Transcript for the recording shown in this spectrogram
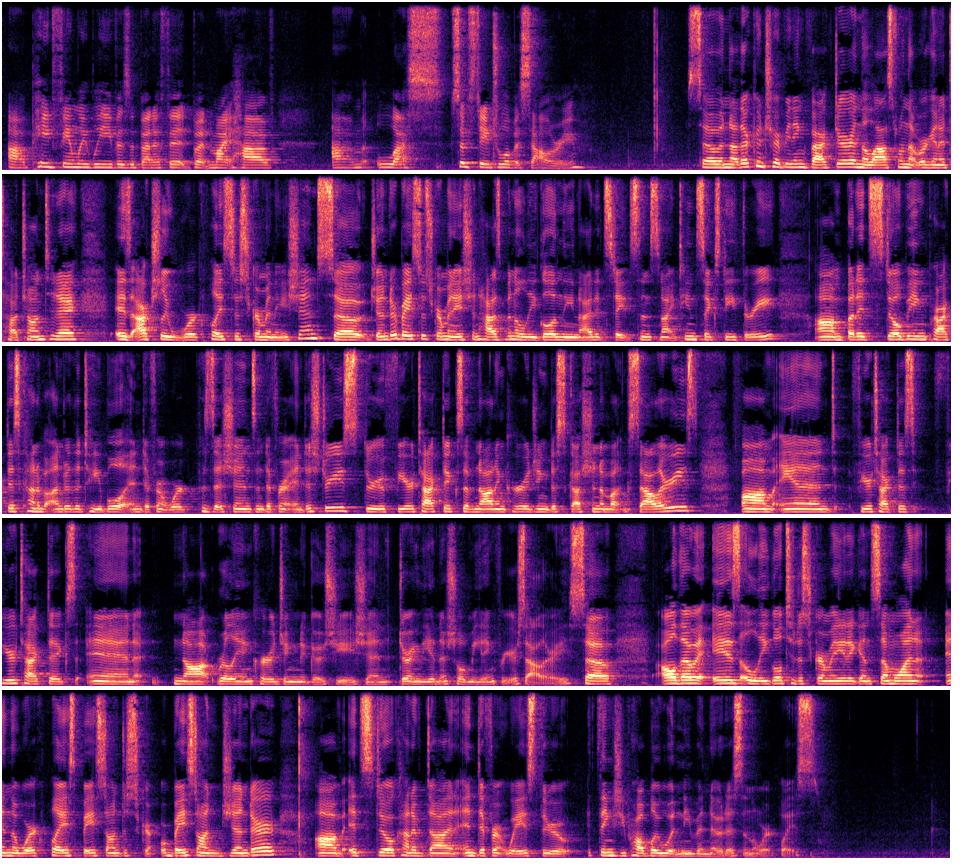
uh, paid family leave as a benefit, but might have um, less substantial of a salary. So, another contributing factor, and the last one that we're going to touch on today, is actually workplace discrimination. So, gender based discrimination has been illegal in the United States since 1963, um, but it's still being practiced kind of under the table in different work positions and different industries through fear tactics of not encouraging discussion amongst salaries um, and fear tactics fear tactics and not really encouraging negotiation during the initial meeting for your salary. So, although it is illegal to discriminate against someone in the workplace based on discri- or based on gender, um, it's still kind of done in different ways through things you probably wouldn't even notice in the workplace.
